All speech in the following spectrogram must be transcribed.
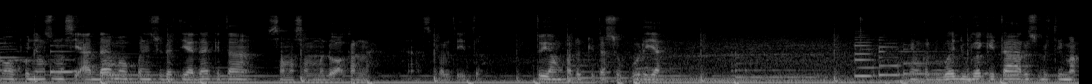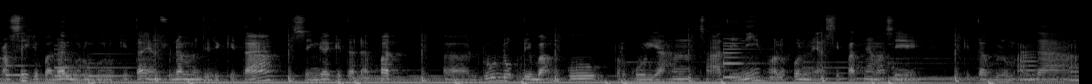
maupun yang masih ada maupun yang sudah tiada kita sama-sama mendoakan lah seperti itu. Itu yang patut kita syukuri ya. Yang kedua juga kita harus berterima kasih kepada guru-guru kita yang sudah mendidik kita sehingga kita dapat uh, duduk di bangku perkuliahan saat ini walaupun ya sifatnya masih kita belum ada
